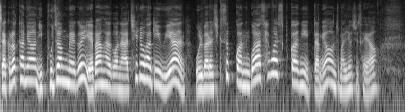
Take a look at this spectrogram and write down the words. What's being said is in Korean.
자, 그렇다면 이 부정맥을 예방하거나 치료하기 위한 올바른 식습관과 생활 습관이 있다면 좀 알려주세요.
